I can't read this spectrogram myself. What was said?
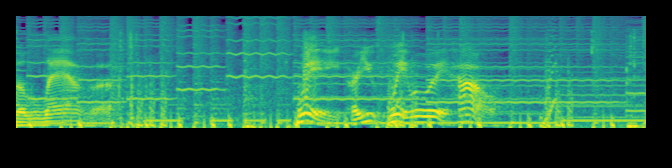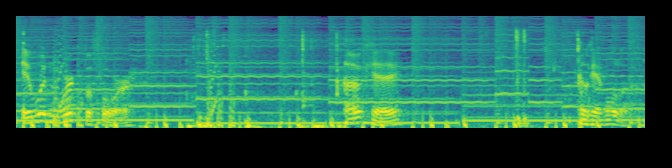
The, lava. Wait, are you, wait, wait, wait, how? It wouldn't work before. Okay. Okay, hold on.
